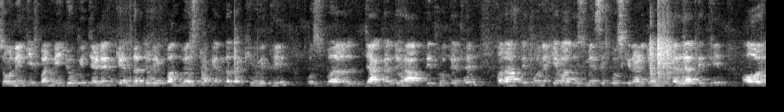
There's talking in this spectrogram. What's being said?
सोने की पन्नी जो कि जेडन के अंदर जो है बंद व्यवस्था के अंदर रखी हुई थी, उस पर जाकर जो है आपतित होते थे और आपतित होने के बाद उसमें से कुछ किरण जो है निकल जाती थी और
